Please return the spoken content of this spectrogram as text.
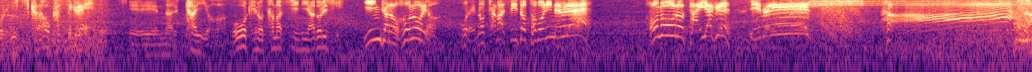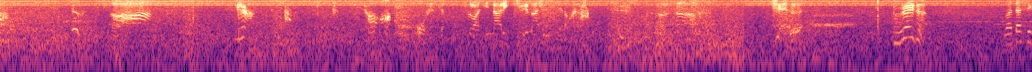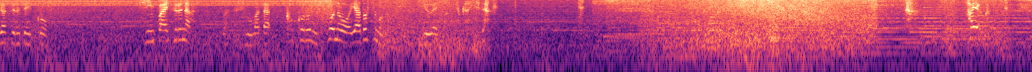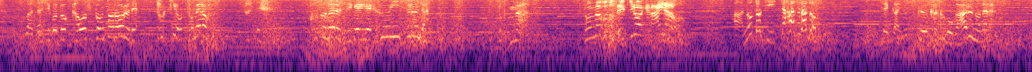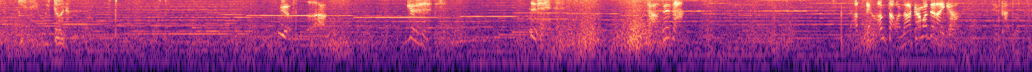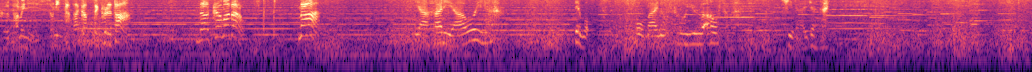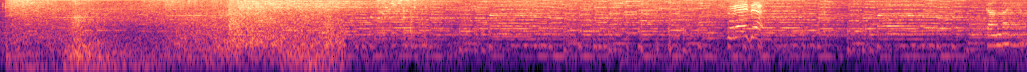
俺に力を貸してくれ。永遠なる太陽王家の魂に宿りし因果の炎よ。俺の魂と共に眠れ。炎の最悪。イブリース。はあ。俺じゃ器になりきれないってのか。レイズ私が連れて行こう。心配するな。私もまた心に炎を宿すもの。ゆえの使い手だ。さあ早く。私ごとカオスコントロールで時を止めろ。そして異なる次元へ封印するんだ。そんなそんなことできるわけないだろあの時言ったはずだぞ世界を救う覚悟があるのなら犠牲をいとうな。ダメだ。だってあんたは仲間じゃないか。世界を救うために一緒に戦ってくれた。仲間だろ。なあ。やはり青いな。でもお前のそういう青さは嫌いじゃない。ブレイズ。頑張れ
